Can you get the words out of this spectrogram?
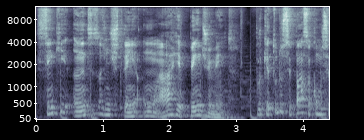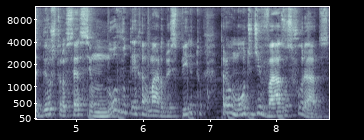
sem que antes a gente tenha um arrependimento. Porque tudo se passa como se Deus trouxesse um novo derramar do Espírito para um monte de vasos furados,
